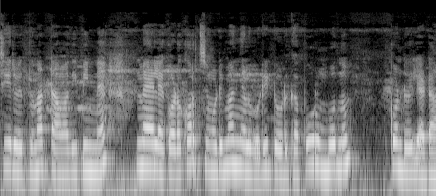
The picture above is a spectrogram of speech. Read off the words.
ചീരവെത്ത് നട്ടാൽ മതി. പിന്നെ മേലെ കൂടെ കുറച്ചും കൂടി മഞ്ഞൾ പൊടി ഇട്ട് കൊടുക്കുക അപ്പോൾ ഉറുമ്പൊന്നും കൊണ്ടുപോയില്ല കേട്ടോ.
